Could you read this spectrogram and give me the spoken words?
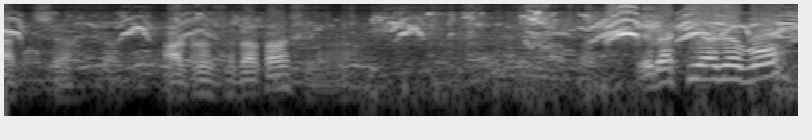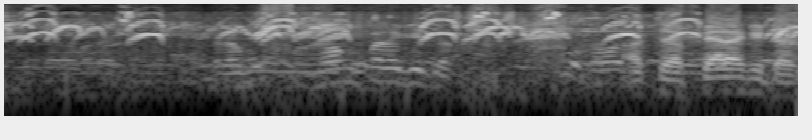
আচ্ছা আঠেরোশো টাকা এটা কি আছে গো? আচ্ছা প্যারাকিটার।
